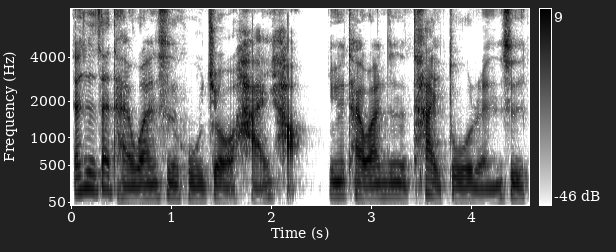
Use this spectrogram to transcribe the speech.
但是在台湾似乎就还好，因为台湾真的太多人是，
